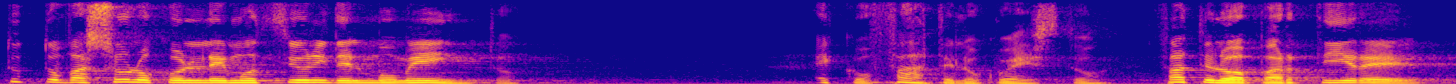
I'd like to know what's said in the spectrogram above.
tutto va solo con le emozioni del momento. Ecco, fatelo questo, fatelo a partire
